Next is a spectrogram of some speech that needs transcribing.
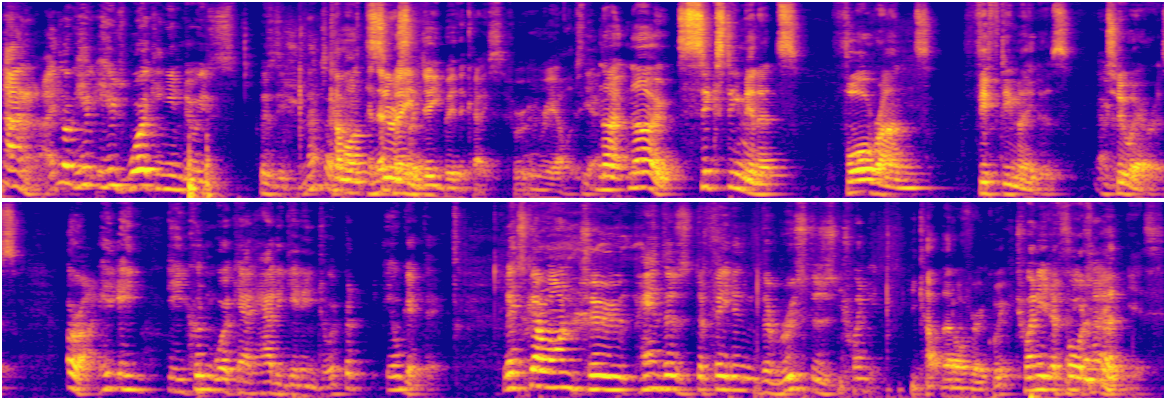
no, no. Look, he, he was working into his position. That's Come on, And that seriously. may indeed be the case for in reality. Yeah. No, no. 60 minutes, four runs, 50 metres, Okay. two errors. All right. He, he he couldn't work out how to get into it, but he'll get there. Let's go on to Panthers defeating the Roosters 20, You cut that off very quick. 20 to 14. Yes.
